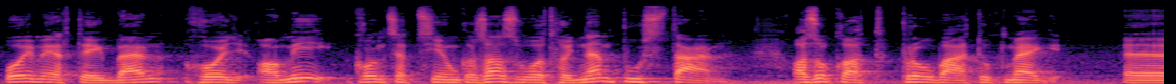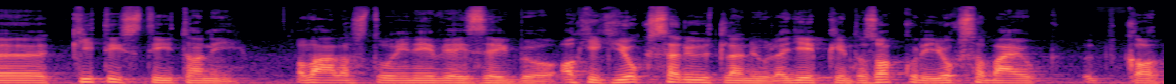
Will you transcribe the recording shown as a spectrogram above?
oly mértékben, hogy a mi koncepciónk az az volt, hogy nem pusztán azokat próbáltuk meg kitisztítani a választói névjegyzékből, akik jogszerűtlenül egyébként az akkori jogszabályokkal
